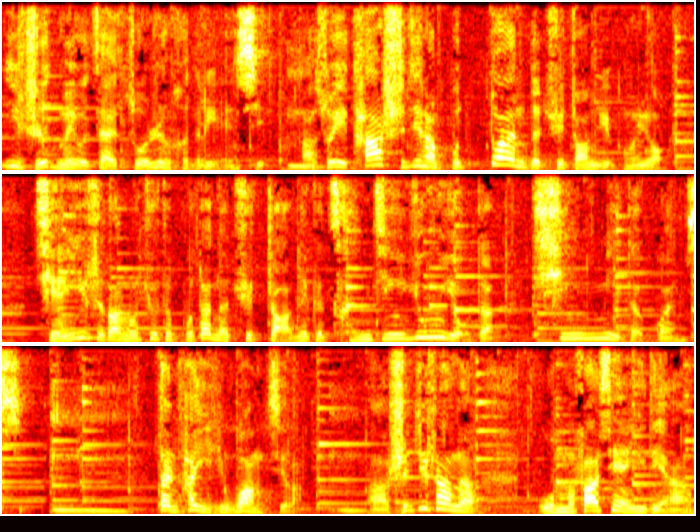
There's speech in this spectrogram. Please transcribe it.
一直没有再做任何的联系啊，所以他实际上不断的去找女朋友，潜意识当中就是不断的去找那个曾经拥有的亲密的关系，嗯，但是他已经忘记了。啊。实际上呢，我们发现一点啊，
